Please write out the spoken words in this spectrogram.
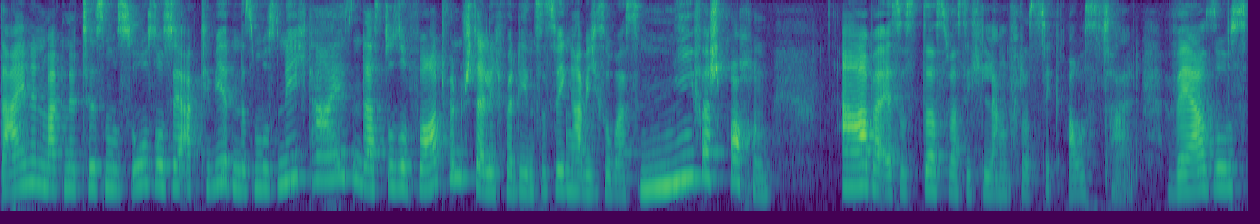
deinen Magnetismus so, so sehr aktiviert. Und das muss nicht heißen, dass du sofort fünfstellig verdienst. Deswegen habe ich sowas nie versprochen. Aber es ist das, was sich langfristig auszahlt. Versus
